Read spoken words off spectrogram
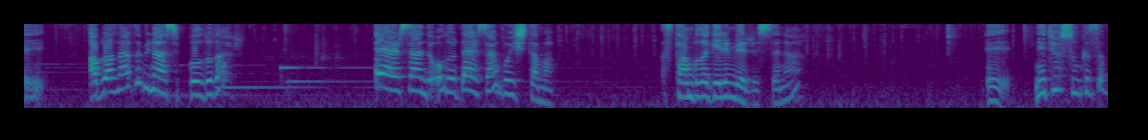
E, ablanlar da münasip buldular. Eğer sen de olur dersen bu iş tamam. İstanbul'a gelin veririz sana. ha? E, ne diyorsun kızım?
